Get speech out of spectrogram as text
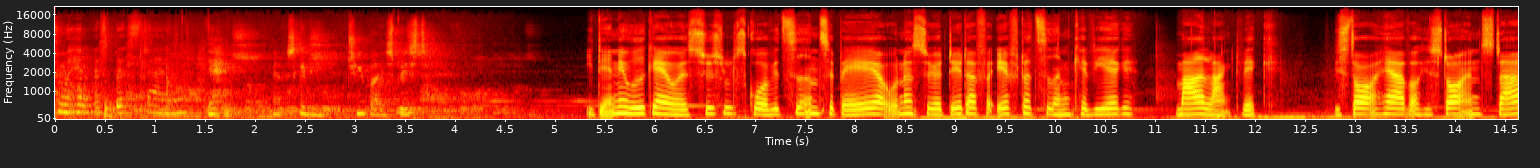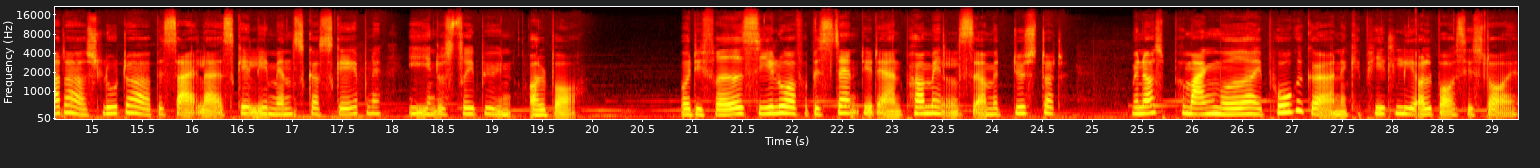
simpelthen asbest derinde? Ja, der er forskellige typer af asbest. I denne udgave af Syssel skruer vi tiden tilbage og undersøger det, der for eftertiden kan virke meget langt væk. Vi står her, hvor historien starter og slutter og besejler afskillige menneskers skæbne i industribyen Aalborg. Hvor de fredede siloer for bestandigt er en påmindelse om et dystert, men også på mange måder epokegørende kapitel i Aalborgs historie.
